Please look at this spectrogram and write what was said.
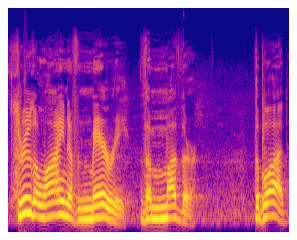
through the line of Mary, the mother, the blood.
